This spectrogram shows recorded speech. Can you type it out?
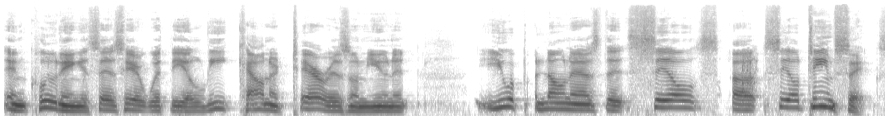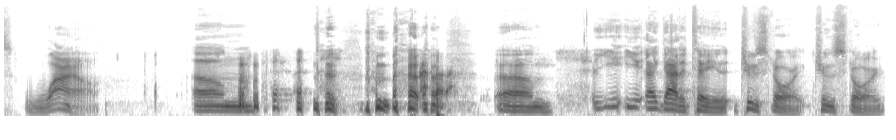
including, it says here, with the Elite Counterterrorism Unit. You were known as the SEAL, uh, SEAL Team 6. Wow. Um, um, you, you, I got to tell you, true story, true story.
